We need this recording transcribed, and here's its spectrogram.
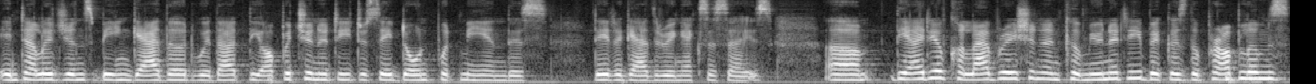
intelligence being gathered without the opportunity to say, don't put me in this data gathering exercise. Um, the idea of collaboration and community, because the problems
